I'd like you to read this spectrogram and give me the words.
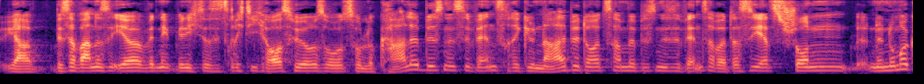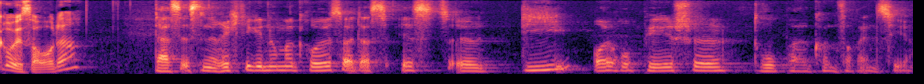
äh, ja, bisher waren es eher, wenn ich, wenn ich das jetzt richtig raushöre, so, so lokale Business-Events, regional bedeutsame Business-Events, aber das ist jetzt schon eine Nummer größer, oder? Das ist eine richtige Nummer größer. Das ist äh, die europäische Drupal-Konferenz hier.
